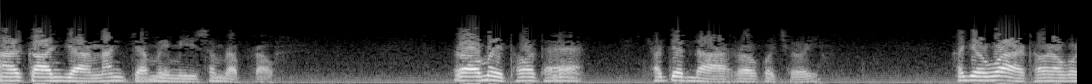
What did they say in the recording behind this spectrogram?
อาการอย่างนั้นจะไม่มีสำหรับเรา เราไม่ท้อแท้ เขาจะด่าเราก็เฉย เขาจะว่าเขาเราก็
